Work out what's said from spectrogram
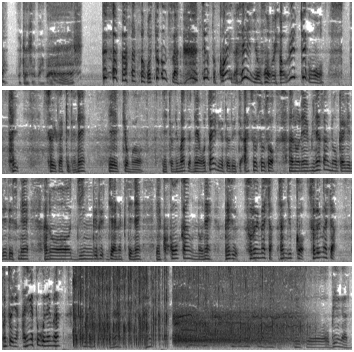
い、お父さんもいます。お父さん、ちょっと声が変よ。もうやめてよ。はい、そういうわけでね、えー、今日もえっ、とね、まずね、お便りを届いて、あ、そうそうそう、あのね、皆さんのおかげでですね、あのー、ジングルじゃなくてね、えー、効果音のね、ベル、揃いました。30個、揃いました。本当にありがとうございます。これね、はい。それでね、今ね、えっ、と、ベルがね、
